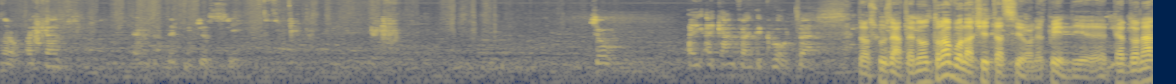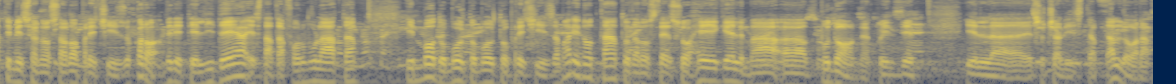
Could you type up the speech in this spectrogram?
No, I can't. Let me just see. So, No, scusate, non trovo la citazione, quindi eh, perdonatemi se non sarò preciso, però vedete l'idea è stata formulata in modo molto molto preciso, magari non tanto dallo stesso Hegel, ma uh, Proudhon, quindi il, eh, il socialista. Allora,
